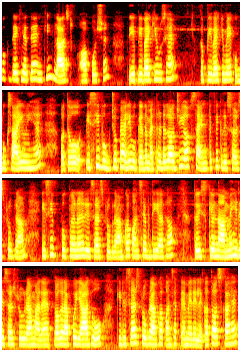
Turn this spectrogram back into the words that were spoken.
बुक देख लेते हैं इनकी लास्ट क्वेश्चन तो ये पी वाई क्यूज हैं। तो पी वाई क्यू में एक बुक्स आई हुई हैं, और तो इसी बुक जो पहली बुक है the methodology of scientific research program इसी बुक में उन्होंने रिसर्च प्रोग्राम का कॉन्सेप्ट दिया था। तो इसके नाम में ही रिसर्च प्रोग्राम आ रहा है। तो अगर आपको याद हो कि रिसर्च प्रोग्राम का कॉन्सेप्ट एम ए का है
